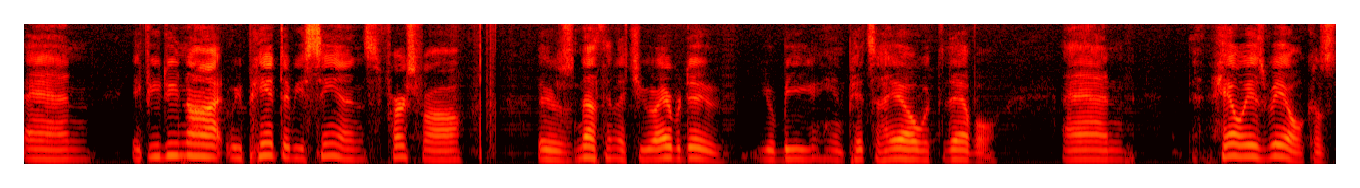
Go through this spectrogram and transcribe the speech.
and if you do not repent of your sins, first of all, there's nothing that you ever do. You'll be in pits of hell with the devil. And hell is real because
